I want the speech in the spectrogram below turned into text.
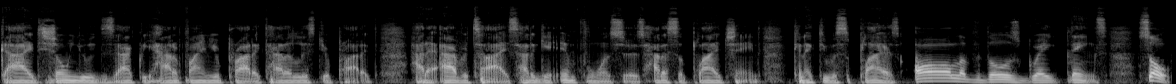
guide showing you exactly how to find your product, how to list your product, how to advertise, how to get influencers, how to supply chain, connect you with suppliers, all of those great things. So,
